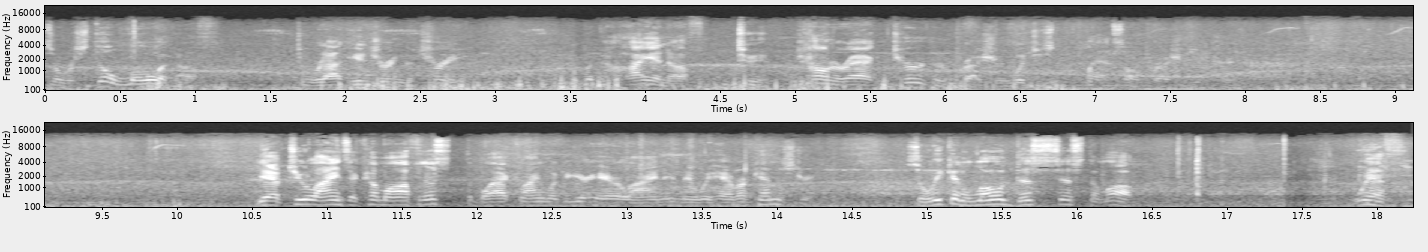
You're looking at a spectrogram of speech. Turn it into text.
So we're still low enough to we're not injuring the tree, but high enough to counteract turgor pressure, which is plant cell pressure. You have two lines that come off of this. The black line would be your air line, and then we have our chemistry. So we can load this system up with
